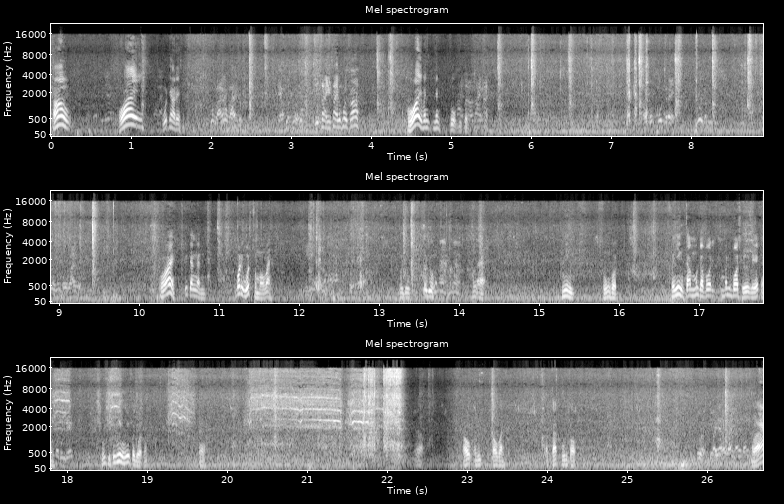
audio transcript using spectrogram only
Không. Ôi, hút nhau đi. Ôi, mình mình chuột. Ôi, cái thằng này, quá đi hút mà mày. มาตรฐานจัดหนักกระเต็มเอาให้หล่นไปเลยเอาโอ้ยพุดเอาดิใส่ใส่พวกก็โอ้ยมันมันจุกจุกโอ้ยพี่จังกันบริวุฒิสมองไว้มาดูมาดูยิ่งสูงกดมันยิ่งต่ำมันกับมันบ่ถือเล็กมันยิ่งมีประโยชน์นะเอาเอาวันเอาตักคุณตกไว้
